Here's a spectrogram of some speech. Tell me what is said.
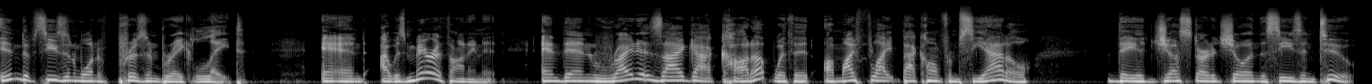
end of season one of Prison Break late, and I was marathoning it. And then, right as I got caught up with it on my flight back home from Seattle, they had just started showing the season two.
